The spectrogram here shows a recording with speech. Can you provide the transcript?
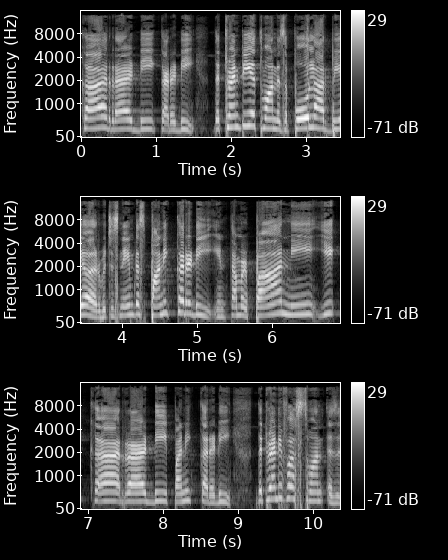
Karadi Karadi. The 20th one is a polar bear, which is named as Panikaradi in Tamil. Pani பனிக்கரடி பனிக்கரடி. The twenty first one is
